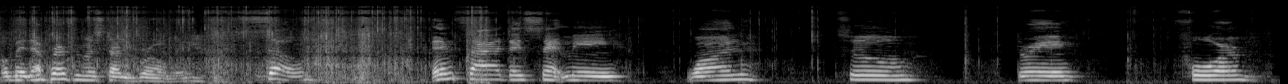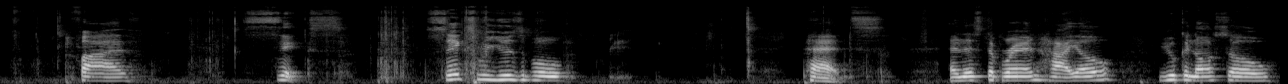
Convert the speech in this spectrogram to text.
Oh man, that perfume is starting to grow on me. So, inside they sent me one, two, three, four, five, six. Six reusable pads. And it's the brand Highoh. You can also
